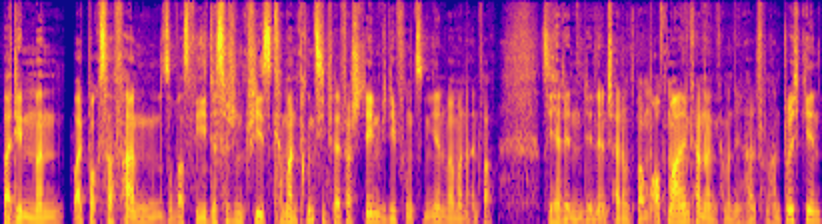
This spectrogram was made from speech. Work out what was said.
bei denen man Whitebox-Verfahren, sowas wie Decision Trees, kann man prinzipiell verstehen, wie die funktionieren, weil man einfach sich ja den, den Entscheidungsbaum aufmalen kann, dann kann man den halt von Hand durchgehen.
